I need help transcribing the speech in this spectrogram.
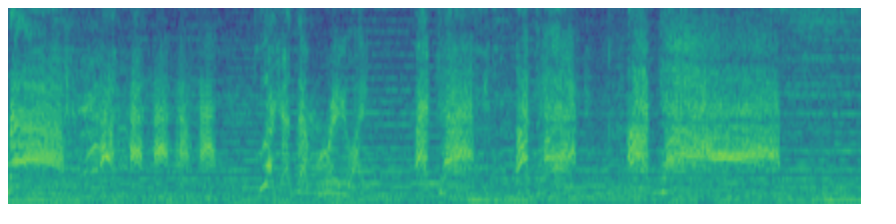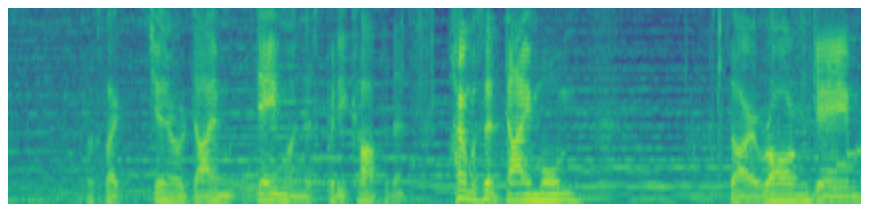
Look at them reeling. Attack! Attack! Attack! Looks like General Daim Damon is pretty confident. I almost said Daimon. Sorry, wrong game.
